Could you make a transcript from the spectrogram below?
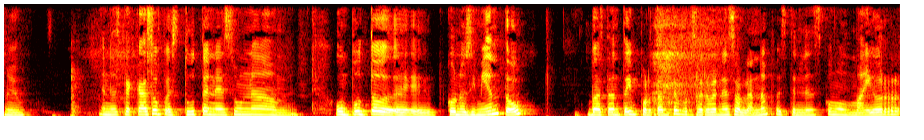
En este caso, pues tú tenés una, un punto de conocimiento bastante importante por ser venezolana, pues tenés como mayor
